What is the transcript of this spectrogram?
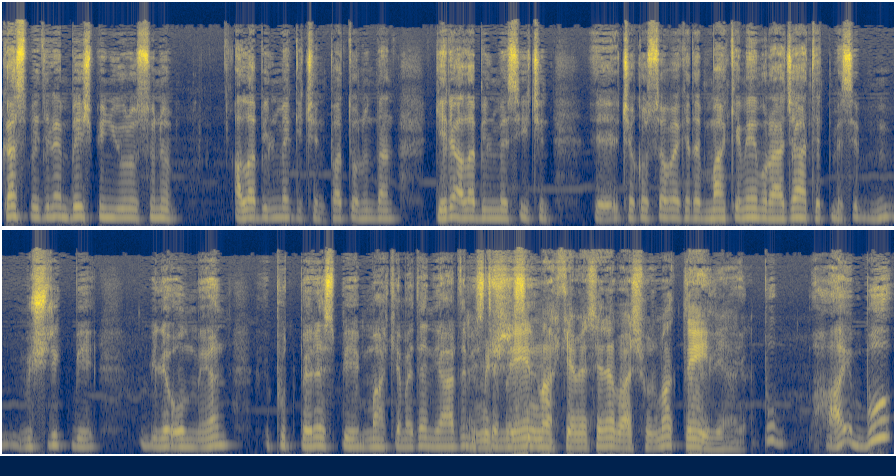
gasp edilen 5000 eurosunu alabilmek için patronundan geri alabilmesi için e, Çekoslovakya'da mahkemeye müracaat etmesi müşrik bir bile olmayan putperest bir mahkemeden yardım yani istemesi. Müşriğin mahkemesine başvurmak değil yani. Bu hayır, bu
